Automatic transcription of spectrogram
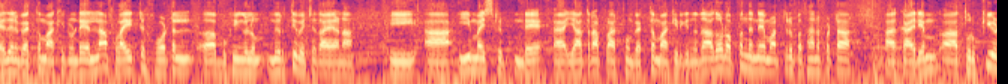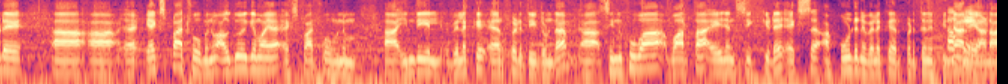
ഏതെങ്കിലും വ്യക്തമാക്കിയിട്ടുണ്ട്. എല്ലാ ഫ്ലൈറ്റ് ഹോട്ടൽ ബുക്കിങ്ങുകളും നിർത്തിവെച്ചതായാണ് ഈ ഇ മൈ സ്ട്രിപ്പിന്റെ യാത്രാ പ്ലാറ്റ്ഫോം വ്യക്തമാക്കിയിരിക്കുന്നത്. അതോടൊപ്പം തന്നെ മറ്റൊരു പ്രധാനപ്പെട്ട കാര്യം തുർക്കിയുടെ എക്സ് പ്ലാറ്റ്ഫോമിനും ഔദ്യോഗികമായ എക്സ് പ്ലാറ്റ്ഫോമിനും ഇന്ത്യയിൽ വിലക്ക് ഏർപ്പെടുത്തിയിട്ടുണ്ട്. സിൻഹുവ വാർത്താ ഏജൻസിക്കിടെ എക്സ് അക്കൗണ്ടിന് വിലക്ക് ഏർപ്പെടുത്തുന്നതിന് പിന്നാലെയാണ്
